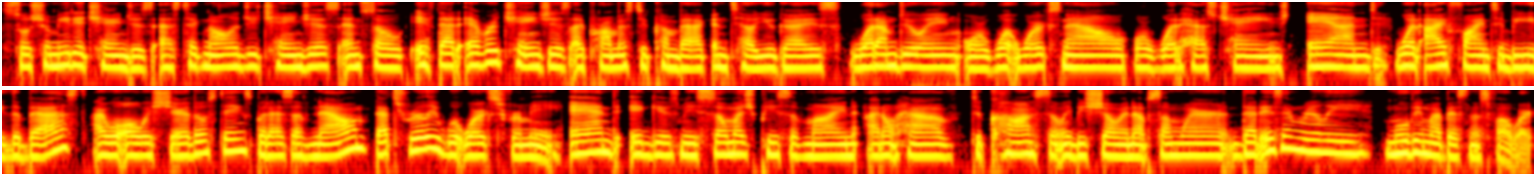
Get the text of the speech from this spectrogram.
social media changes, as technology changes. And so if that ever changes, I promise to come back and tell you guys what I'm doing or what works now or what has changed and what I find to be the best. I will always share those things. But as of now, that's really what works for me. And it gives me so much peace of mind. I don't have to constantly be showing up somewhere that isn't really moving my business forward.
